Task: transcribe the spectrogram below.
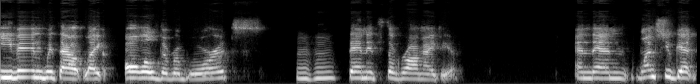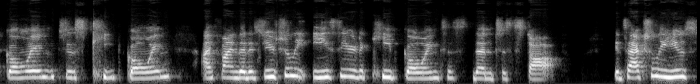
even without like all the rewards, mm-hmm. then it's the wrong idea. And then once you get going, just keep going. I find that it's usually easier to keep going to, than to stop. It's actually use.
